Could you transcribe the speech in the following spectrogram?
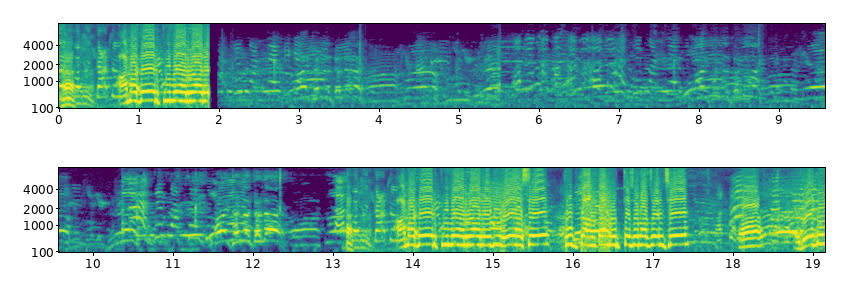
হ্যাঁ, আমাদের প্লেয়াররা আমাদের প্লেয়াররা রেডি হয়ে আছে। খুব টান টান উত্তেজনা চলছে। রেডি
